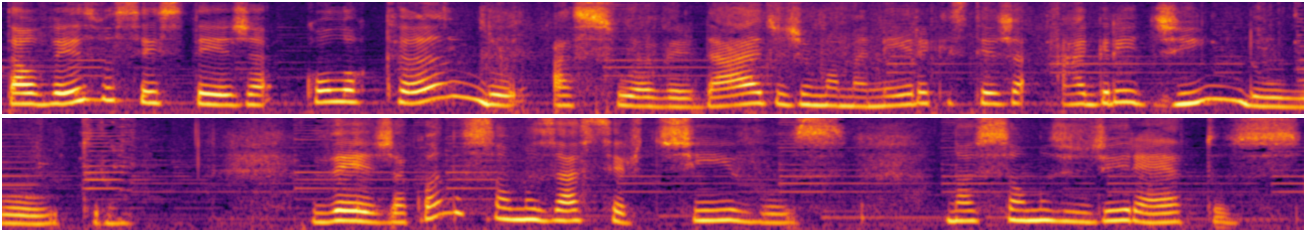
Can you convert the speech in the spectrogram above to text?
Talvez você esteja colocando a sua verdade de uma maneira que esteja agredindo o outro. Veja, quando somos assertivos, nós somos diretos,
